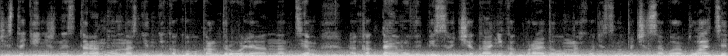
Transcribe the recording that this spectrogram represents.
чисто денежной стороны, у нас нет никакого контроля над тем, когда ему выписывают чек. Они, как правило, находятся на почасовой оплате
